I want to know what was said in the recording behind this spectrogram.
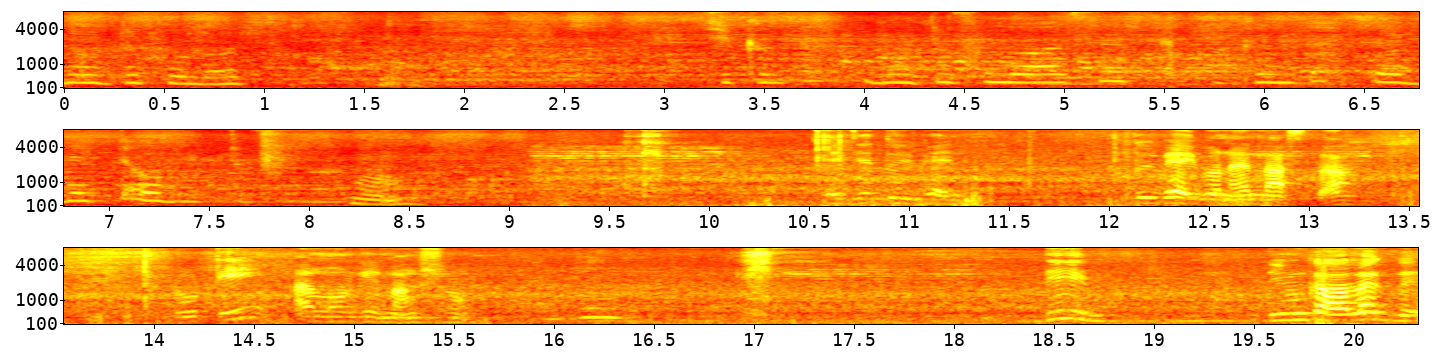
বিউটিফুল আছে। সেখানে বিউটিফুল আছে সেখানে দেখতেও বিউটিফুল হুম। এই যে দুই ভাই দুই ভাই বোনের নাস্তা রুটি আর মুরগির মাংস। ডিম? ডিম খাওয়া লাগবে?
